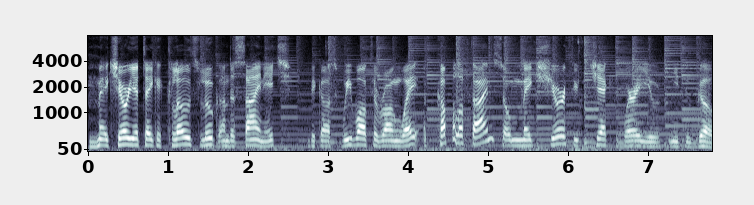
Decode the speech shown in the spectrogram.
Make sure you take a close look on the signage because we walked the wrong way a couple of times so make sure to check where you need to go.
